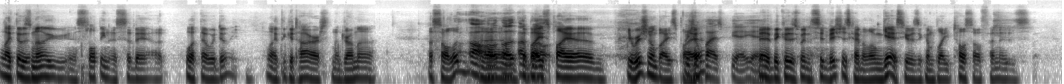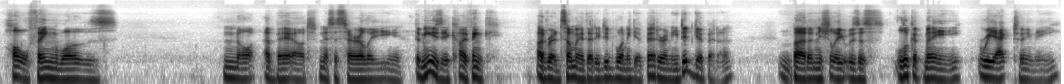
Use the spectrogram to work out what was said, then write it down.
Like, there was no you know, sloppiness about what they were doing. Like, the guitarist and the drummer are solid. Oh, uh, uh, the bass well- player, the original bass player. Original players, yeah, yeah. Yeah, because when Sid Vicious came along, yes, he was a complete toss off, and his whole thing was not about necessarily the music. I think I'd read somewhere that he did want to get better, and he did get better. But initially, it was just look at me, react to me.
